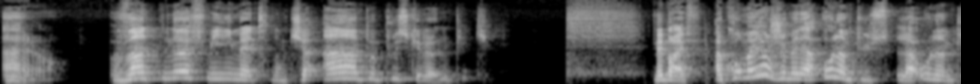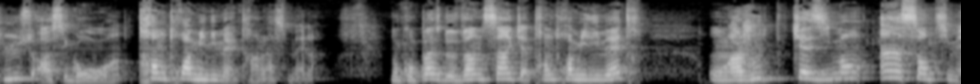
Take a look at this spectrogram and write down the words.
Alors, 29 mm, donc il y a un peu plus que l'Olympique. Mais bref, à Courmayeur, je mets la Olympus. La Olympus, ah, c'est gros, hein, 33 mm hein, la semelle. Donc on passe de 25 à 33 mm. on rajoute quasiment 1 cm.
